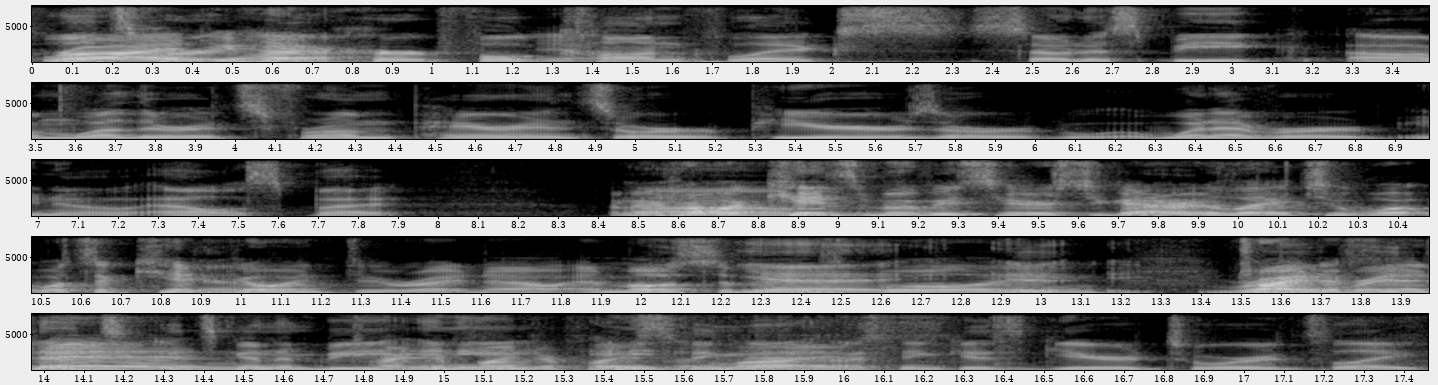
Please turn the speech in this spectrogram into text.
Bride, hurt- you have yeah, hurtful yeah. conflicts, so to speak, um, whether it's from parents or peers or whatever you know else. But I mean, we're talking about um, kids' movies here, so you got to right. relate to what what's a kid Yeah. going through right now, and most of it is bullying, it- trying right, to fit that's, in. It's going to be trying any, to find your place anything in that. I think is geared towards like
